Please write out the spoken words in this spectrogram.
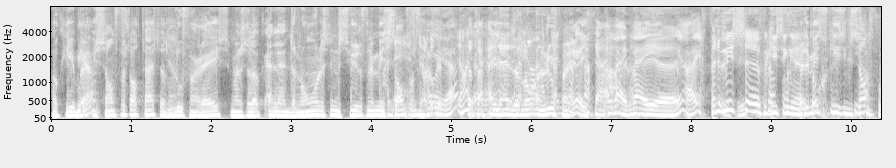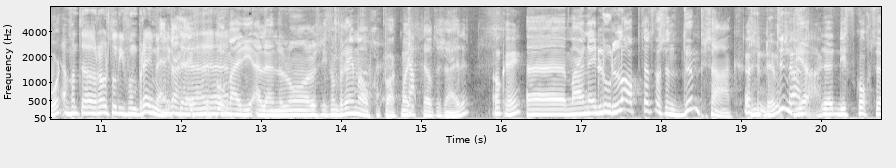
Ook hier bij Ja? in Zandvoort altijd. Dat Lou van Rees. Maar er zat ook Alain Delon wel eens in de jury van de Miss Zandvoort. Delon, Dat- ja? Dat Alain Delon en Lou van Rees. Ja, wij, wij eh, ja, echt. Bij de misverkiezingen. Bij de misverkiezingen Zandvoort. Ja, want uh, Rosalie van Bremen En heeft... daar heeft eh, eh, volgens mij die Alain Delon Russie van Bremen opgepakt. Maar Ja. dit geldt terzijde. Oké, Eh, maar nee, Lou Lab, dat was een dumpzaak. dat is een dumpzaak. Die, eh, die verkocht, eh,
